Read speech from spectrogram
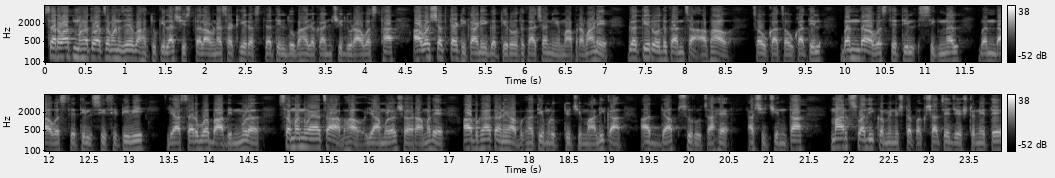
सर्वात महत्वाचं म्हणजे वाहतुकीला शिस्त लावण्यासाठी रस्त्यातील दुभाजकांची दुरावस्था आवश्यक त्या ठिकाणी गतिरोधकाच्या नियमाप्रमाणे गतिरोधकांचा अभाव चौका चौकातील बंद अवस्थेतील सिग्नल बंद अवस्थेतील सीसीटीव्ही या सर्व बाबींमुळे समन्वयाचा अभाव यामुळे शहरामध्ये अपघात आणि अपघाती मृत्यूची मालिका अद्याप सुरूच आहे अशी चिंता मार्क्सवादी कम्युनिस्ट पक्षाचे ज्येष्ठ नेते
